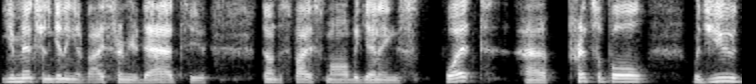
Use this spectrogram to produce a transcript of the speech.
You mentioned getting advice from your dad to don't despise small beginnings. What uh, principle would you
